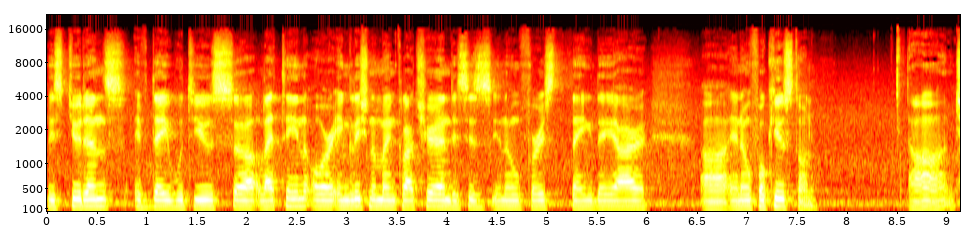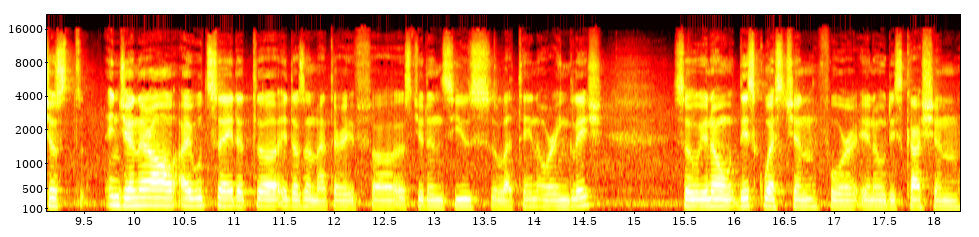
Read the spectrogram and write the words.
with students if they would use Latin or English nomenclature, and this is you know first thing they are you know focused on. Uh, just in general, I would say that uh, it doesn't matter if uh, students use Latin or English. So you know, this question for you know discussion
